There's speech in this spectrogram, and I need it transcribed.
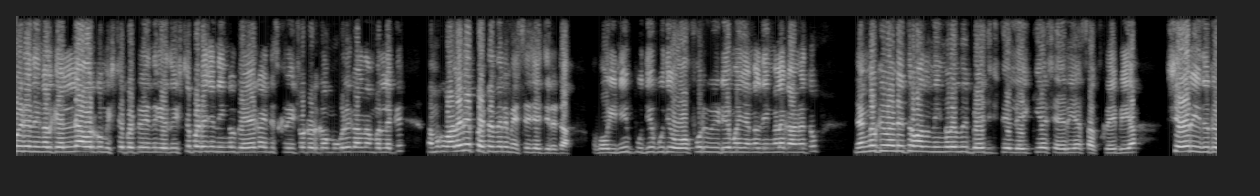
വീഡിയോ നിങ്ങൾക്ക് എല്ലാവർക്കും ഇഷ്ടപ്പെട്ടു എന്ന് കരുതുന്നു. ഇഷ്ടപ്പെട്ടു കഴിഞ്ഞാൽ നിങ്ങൾ വേഗം അതിന്റെ സ്ക്രീൻഷോട്ട് എടുക്കാം മുകളിൽ കാണുന്ന നമ്പറിലേക്ക് നമുക്ക് വളരെ പെട്ടെന്ന് തന്നെ മെസ്സേജ് അയച്ചിട്ടാ അപ്പോൾ ഇനിയും പുതിയ പുതിയ ഓഫർ വീഡിയോയുമായി ഞങ്ങൾ നിങ്ങളെ കാണത്തും ഞങ്ങൾക്ക് വേണ്ട ഇത്രമാത്രം നിങ്ങളൊന്ന് പേജ് ലൈക്ക് ചെയ്യുക ഷെയർ ചെയ്യുക സബ്സ്ക്രൈബ് ചെയ്യുക. ഷെയർ ചെയ്തിട്ട്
